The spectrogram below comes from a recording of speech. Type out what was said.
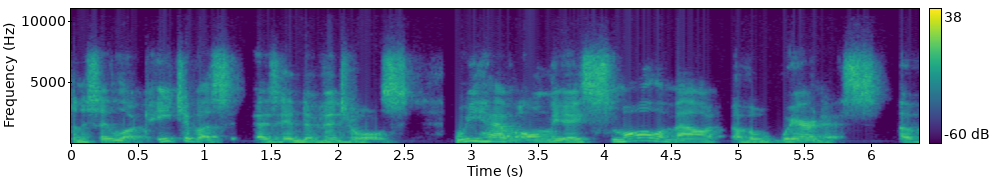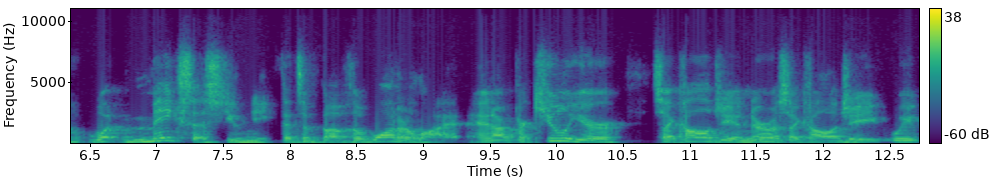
and I say, look, each of us as individuals we have only a small amount of awareness of what makes us unique that's above the waterline. And our peculiar psychology and neuropsychology, we,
